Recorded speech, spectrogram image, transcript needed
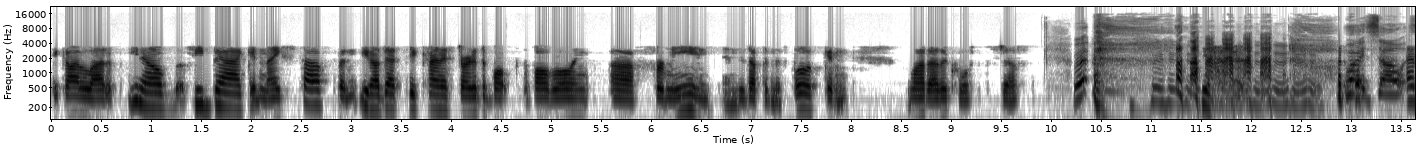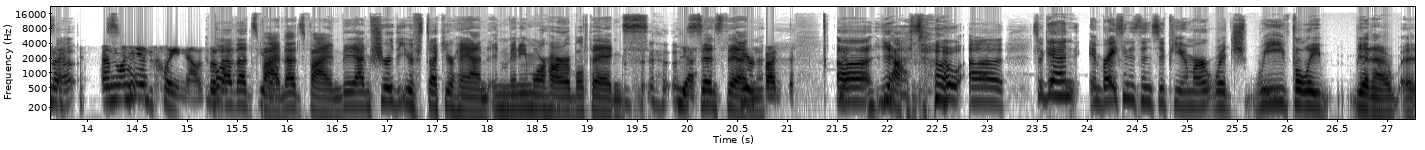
it got a lot of you know feedback and nice stuff, and you know that it kind of started the ball the ball rolling uh, for me, and ended up in this book and a lot of other cool stuff. Well, so, And, so- I, and my hand's clean now, so well, that's, that's you know, fine. That's fine. I'm sure that you've stuck your hand in many more horrible things since then. Uh, yeah. So, uh, so again, embracing a sense of humor, which we fully, you know, uh,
